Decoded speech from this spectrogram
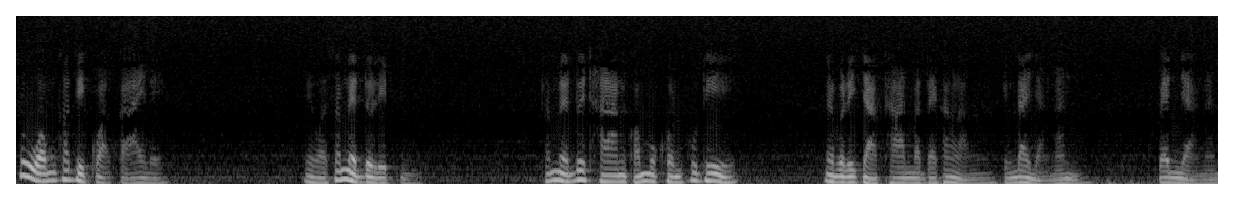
สวมเขาติดกว่ากายเลยนี่ว่าสำเร็จโดยฤทธิ์สำเร็จด้วยทานของบุคคลผู้ที่ได้บริจาคทานมาแต่ข้างหลัง จึงได้อย่างนั้น เป็นอย่างนั้น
